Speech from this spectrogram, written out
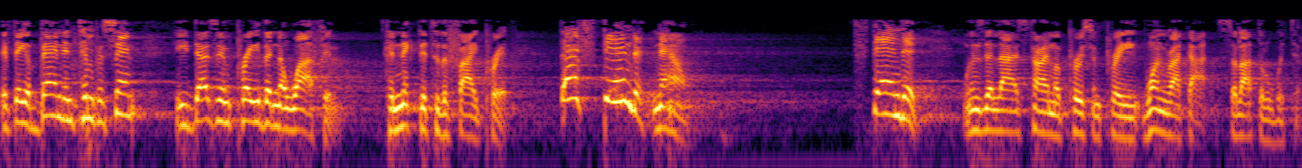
if they abandon 10%, he doesn't pray the nawafil, connected to the five prayer. That's standard now. Standard. When's the last time a person prayed one rakat, salatul witr?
